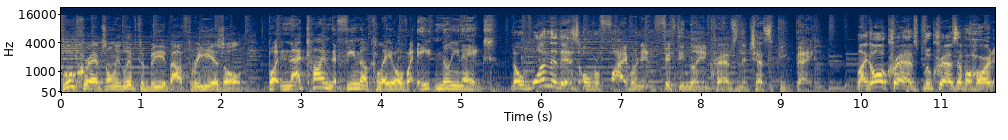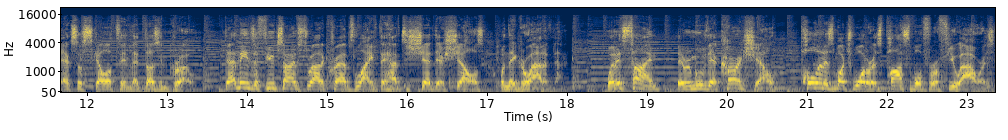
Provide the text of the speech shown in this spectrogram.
Blue crabs only live to be about three years old. But in that time, the female can lay over 8 million eggs. No wonder there's over 550 million crabs in the Chesapeake Bay. Like all crabs, blue crabs have a hard exoskeleton that doesn't grow. That means a few times throughout a crab's life, they have to shed their shells when they grow out of them. When it's time, they remove their current shell, pull in as much water as possible for a few hours,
